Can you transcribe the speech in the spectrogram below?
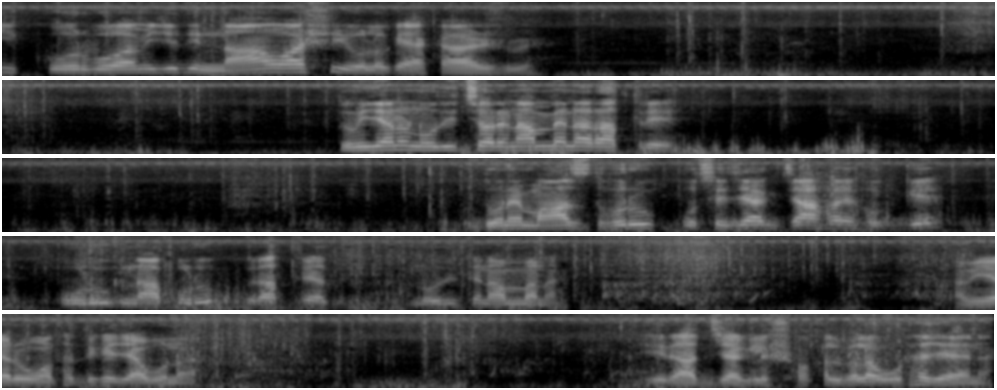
কি করব? আমি যদি নাও আসি, ও লোকে একা আসবে। তুমি জানো নদীর চরে নামবে না রাত্রে? দোনে মাছ ধরুক, পচে যাক, যা হয় হোক গে পড়ুক, না পড়ুক, রাত্রে নদীতে নামবে না। আমি আর ও মাথার দিকে যাব না। এই রাত জাগলে সকালবেলা ওঠা যায় না।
